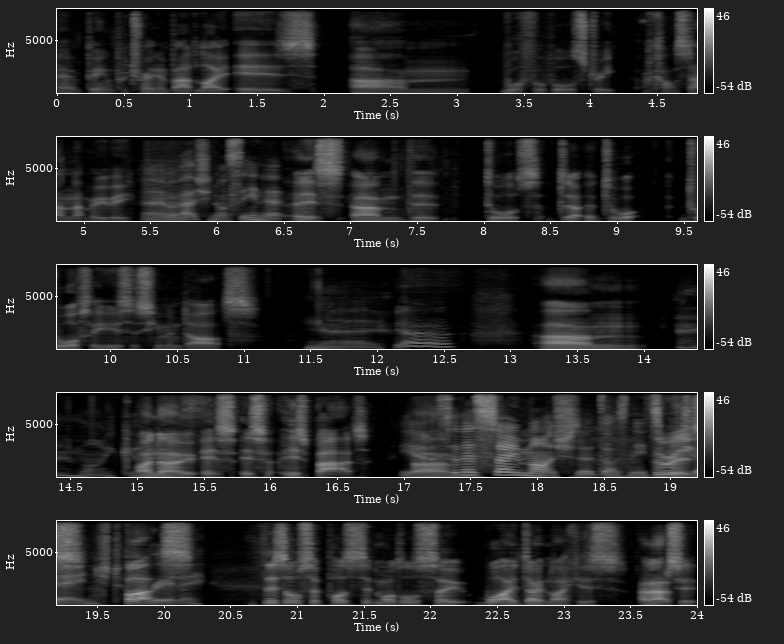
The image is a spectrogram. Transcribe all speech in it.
uh, being portrayed in a bad light is um, Wolf of Wall Street. I can't stand that movie. Oh, I've actually not seen it. It's um, the dwarfs d- dwar- dwarfs are used as human darts. No. Yeah. Um, Oh my goodness. I know it's it's it's bad. Yeah. so um, there's so much that does need to there be is, changed. but really. There's also positive models. So what I don't like is, and actually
